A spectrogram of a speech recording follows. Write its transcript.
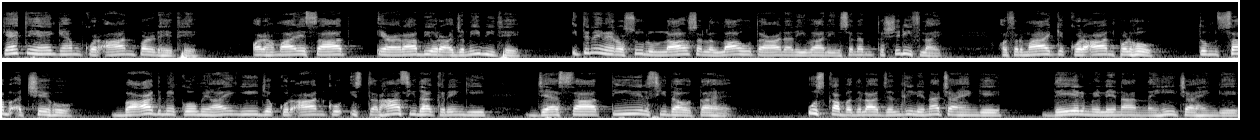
کہتے ہیں کہ ہم قرآن پڑھ رہے تھے اور ہمارے ساتھ اعرابی اور عجمی بھی تھے۔ اتنے میں رسول اللہ صلی اللہ تعالی علیہ وآلہ وسلم تشریف لائے۔ اور فرمایا کہ قرآن پڑھو، تم سب اچھے ہو۔ بعد میں قومیں آئیں گی جو قرآن کو اس طرح سیدھا کریں گی جیسا تیر سیدھا ہوتا ہے۔ اس کا بدلہ جلدی لینا چاہیں گے، دیر میں لینا نہیں چاہیں گے۔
